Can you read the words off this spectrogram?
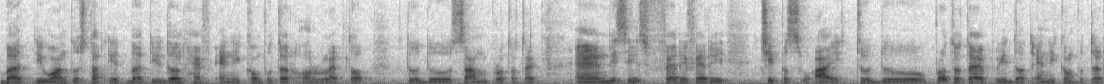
but you want to start it but you don't have any computer or laptop to do some prototype. And this is very very cheapest way to do prototype without any computer.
